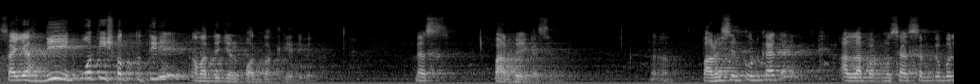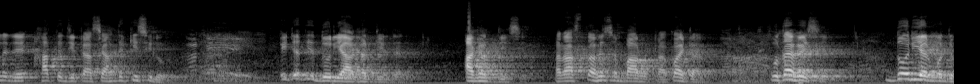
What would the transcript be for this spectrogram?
সাইয়াহদিন অতি সত্য তীরে আমাদের জন্য পথ বাতলিয়ে দেবেন। ব্যাস পার হয়ে গেছে হ্যাঁ, পার হয়েছেন কোন কায়দায়? আল্লাহ পাক মুসা আসলামকে বলে যে, হাতে যেটা আছে, হাতে কী ছিল? এটা দিয়ে দরিয়া আঘাত দিয়ে দেন, আঘাত দিয়েছে। রাস্তা হয়েছে বারোটা, কয়টা? কোথায় হয়েছে? দরিয়ার মধ্যে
